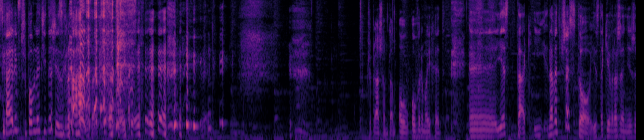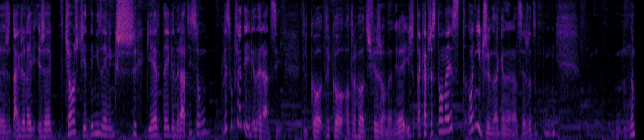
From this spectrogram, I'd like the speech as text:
Skyrim, przypomnę ci, też jest gra. tak. przepraszam, tam over my head, e, jest tak i nawet przez to jest takie wrażenie, że, że tak, że, że wciąż jednymi z największych gier tej generacji są gry z poprzedniej generacji, tylko, tylko trochę odświeżone, nie? I że taka przez to ona jest o niczym ta generacja, że to no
